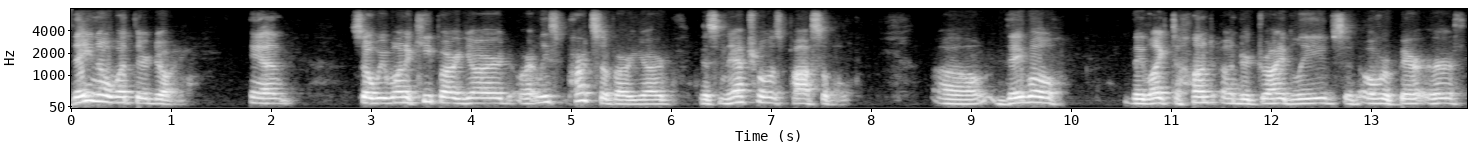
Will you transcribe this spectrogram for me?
they know what they're doing. And so we want to keep our yard, or at least parts of our yard, as natural as possible. Uh, they will, they like to hunt under dried leaves and over bare earth.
